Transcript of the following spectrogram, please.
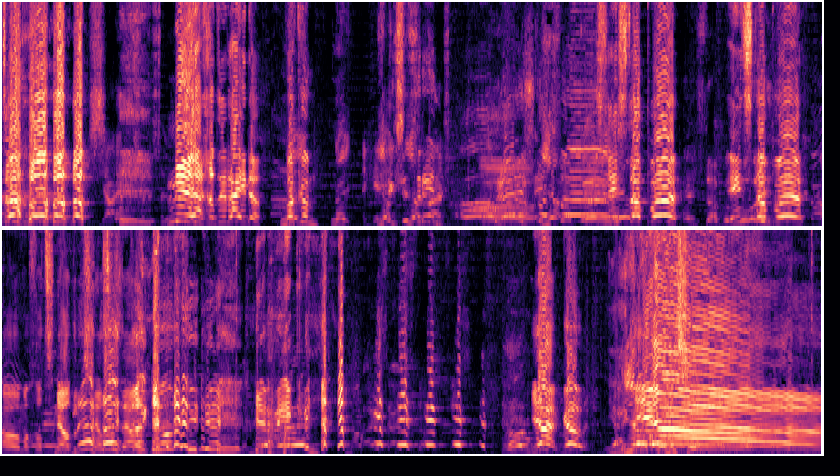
Toos! Nee, hij gaat weer rijden. Pak hem. Nee. Ik zit erin. Oh. Ja. Instappen! Instappen! Oh mijn god, snel, doe snel, snel. Oh, Ja, go! Ja.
